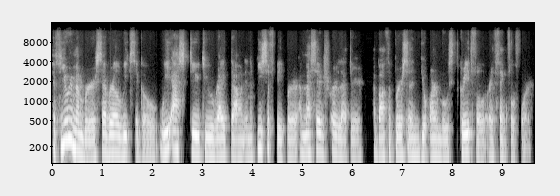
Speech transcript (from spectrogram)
If you remember, several weeks ago, we asked you to write down in a piece of paper a message or letter about the person you are most grateful or thankful for.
